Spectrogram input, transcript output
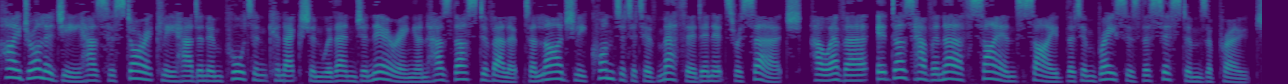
Hydrology has historically had an important connection with engineering and has thus developed a largely quantitative method in its research, however, it does have an earth science side that embraces the systems approach.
